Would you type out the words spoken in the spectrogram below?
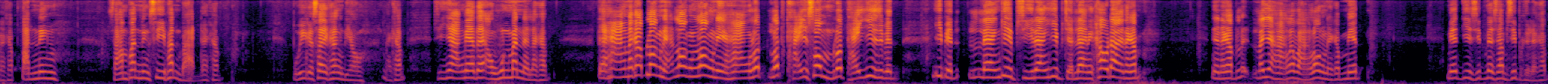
นะครับ ตันหนึ่งสามพันหนึ่งสี่พันบาทนะครับ ปุ๋ยก็ใส่ครั้งเดียวนะครับสียางเนี่ยแต่เอาหุ้นมันนี่แหละครับ แต่ห่างนะครับล่องเนี่ยล่องล่องเนี่ยห่างรถรถไถส้มรถไถยี่สิบเอ็ดยี่สิบเอ็ดแรงยี่สิบสี่แรงยี่สิบเจ็ดแรงนี่เข้าได้นะครับเนี่ยนะครับระยะห่างระหว่างร่องเนี่ยครับเมตรเมตรยี่สิบเมตรสามสิบคือแหละครับ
